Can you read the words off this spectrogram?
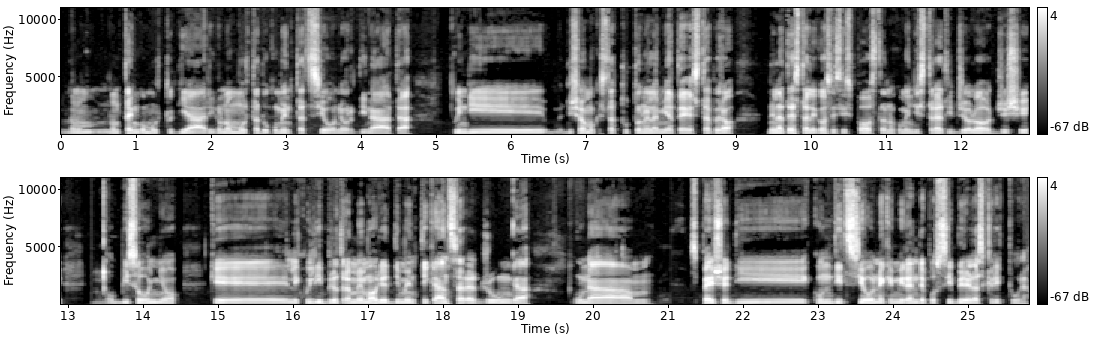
non, non tengo molto diari, non ho molta documentazione ordinata quindi diciamo che sta tutto nella mia testa, però nella testa le cose si spostano come gli strati geologici. Ho bisogno che l'equilibrio tra memoria e dimenticanza raggiunga una mm, specie di condizione che mi rende possibile la scrittura.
